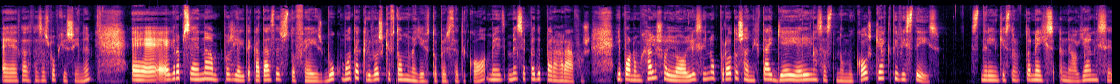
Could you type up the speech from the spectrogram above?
ε, θα, θα σας πω ποιος είναι, ε, έγραψε ένα, πώς λέγεται, κατάσταση στο facebook, με ό,τι ακριβώς σκεφτόμουν για αυτό το περιστατικό, με, μέσα σε πέντε παραγράφους. Λοιπόν, ο Μιχάλης Ολόλης είναι ο πρώτος ανοιχτά γκέι Έλληνας αστυνομικός και ακτιβιστής στην ελληνική αστυνομία. Τον έχεις. Ναι, ο Γιάννης, ε,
